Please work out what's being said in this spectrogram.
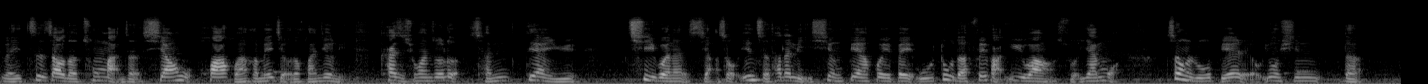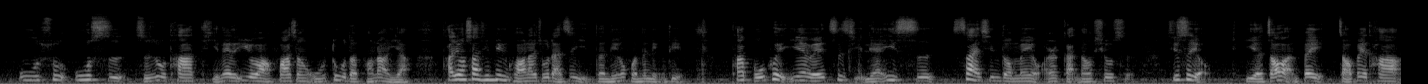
为制造的充满着香雾、花环和美酒的环境里，开始寻欢作乐，沉淀于器官的享受，因此他的理性便会被无度的非法欲望所淹没，正如别有用心的巫术巫师植入他体内的欲望发生无度的膨胀一样，他用丧心病狂来主宰自己的灵魂的领地。他不会因为自己连一丝善心都没有而感到羞耻，即使有，也早晚被早被他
